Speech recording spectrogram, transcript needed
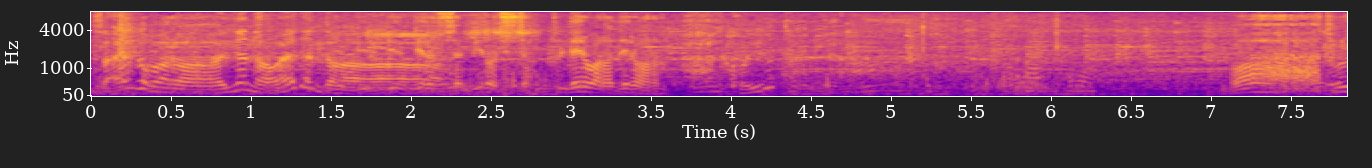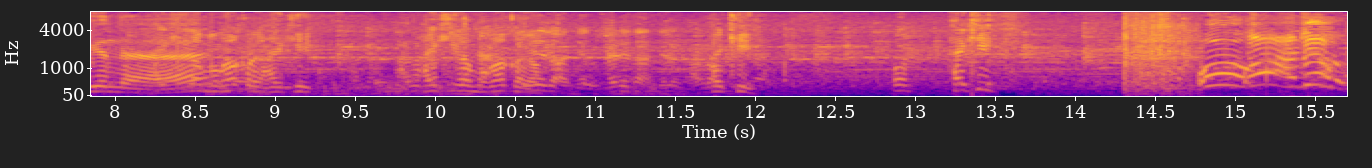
쌓인 거 봐라. 이제 나와야 된다. 밀- 밀어주자, 밀어주자. 좀 내려와라, 내려와라. 아, 걸렸다. 와, 하이킥 돌겠네. 한번 갈까요, 하이킥? 하이킥 한번 갈까요? 안 되고, 자리도 안 되고. 하이킥. 어, 하이킥. 어! 아, 안 돼요!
